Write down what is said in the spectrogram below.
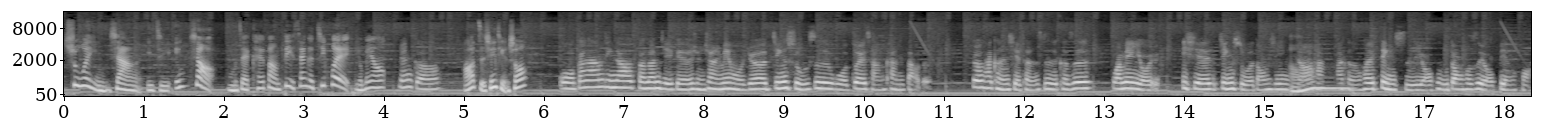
数位影像以及音效，我们再开放第三个机会，有没有？间隔。好，子欣，请说。我刚刚听到端端姐给的选项里面，我觉得金属是我最常看到的。就是它可能写成是，可是外面有一些金属的东西，然后它它可能会定时有互动或是有变化，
